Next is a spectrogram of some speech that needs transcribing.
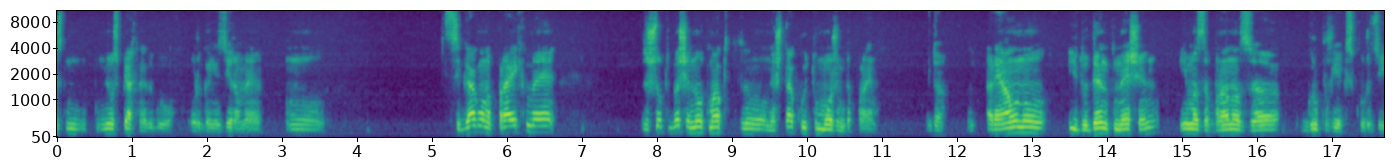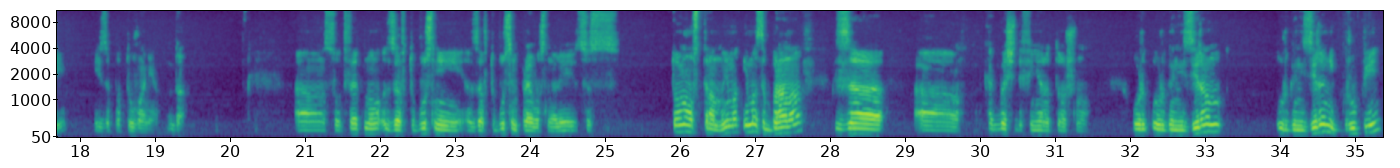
не успяхме да го организираме. Сега го направихме, защото беше едно от малките неща, които можем да правим Да. реално и до ден днешен има забрана за групови екскурзии и за пътувания. Да. А, съответно, за, автобусни, за автобусен превоз, нали, с... То е много странно. Има, има забрана за... А, как беше дефинира точно? Ор, организиран, организирани групи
